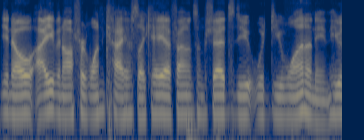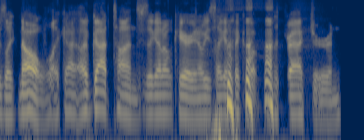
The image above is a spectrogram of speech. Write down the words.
you know, I even offered one guy. I was like, "Hey, I found some sheds. Do you would do you want any?" And he was like, "No, like I, have got tons." He's like, "I don't care." You know, he's like, "I pick them up from the tractor." And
